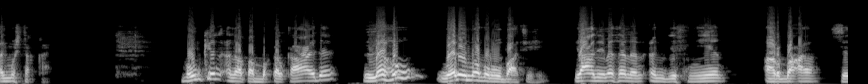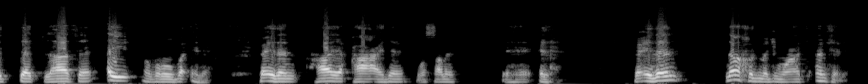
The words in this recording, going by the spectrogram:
المشتقة. ممكن أن أطبق القاعدة له ولمضروباته. يعني مثلا عندي اثنين أربعة ستة ثلاثة أي مضروبة إلى. فإذا هاي قاعدة وصلت لها فإذا نأخذ مجموعة أمثلة.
